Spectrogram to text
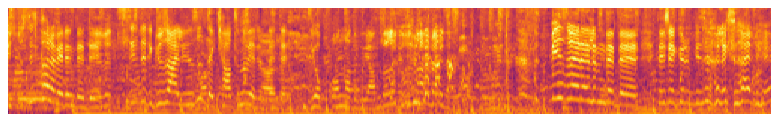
üstü siz para verin dedi. Evet. Siz dedi güzelliğinizin zekatını verin dedi. Yok olmadı bu yanda. Biz verelim dedi. Teşekkür biz öyle güzelliğe.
